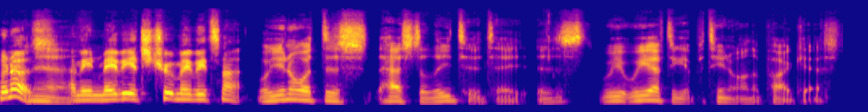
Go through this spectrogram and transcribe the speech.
who knows? Yeah. I mean, maybe it's true, maybe it's not. Well, you know what this has to lead to, Tate, is we, we have to get Pitino on the podcast.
